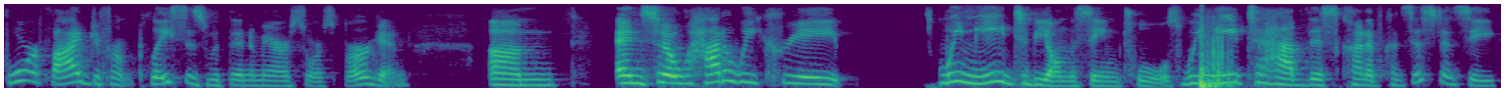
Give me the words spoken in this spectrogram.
four or five different places within Amerisource Bergen. Um, and so, how do we create? We need to be on the same tools. We need to have this kind of consistency,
